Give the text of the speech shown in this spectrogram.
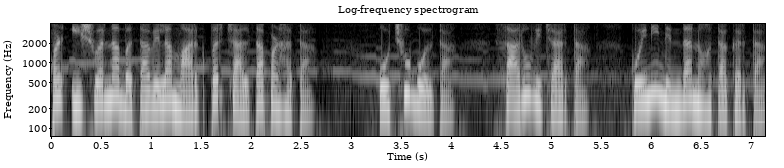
પણ ઈશ્વરના બતાવેલા માર્ગ પર ચાલતા પણ હતા. ઓછું બોલતા, સારું વિચારતા, કોઈની નિંદા નહોતા કરતા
